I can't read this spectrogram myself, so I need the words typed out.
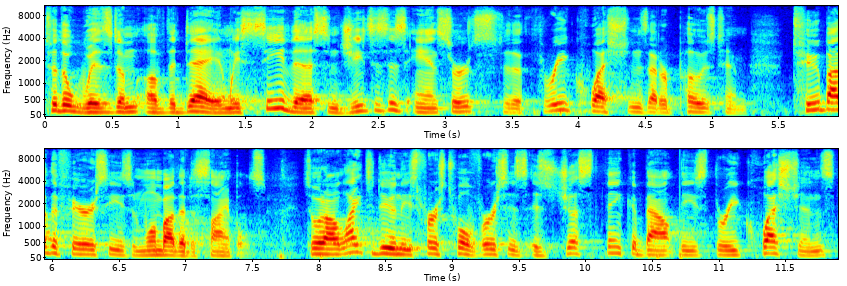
to the wisdom of the day. And we see this in Jesus' answers to the three questions that are posed him two by the Pharisees and one by the disciples. So, what I would like to do in these first 12 verses is just think about these three questions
